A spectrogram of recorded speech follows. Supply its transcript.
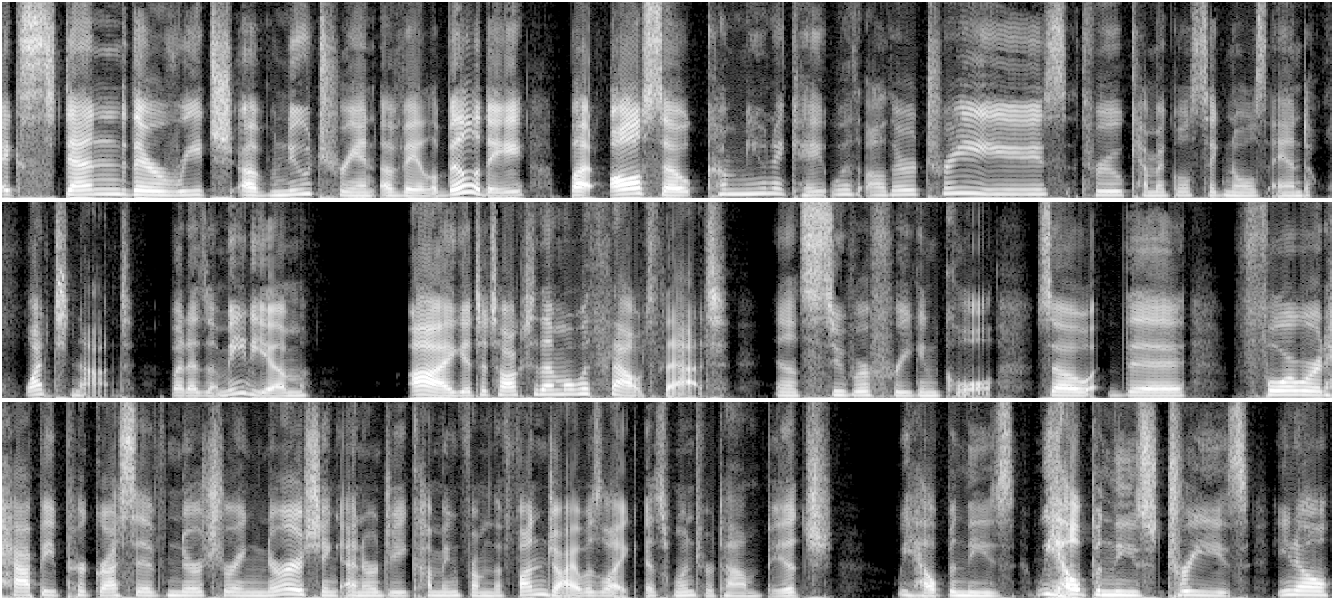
extend their reach of nutrient availability, but also communicate with other trees through chemical signals and whatnot. But as a medium, I get to talk to them without that. And it's super freaking cool. So the forward, happy, progressive, nurturing, nourishing energy coming from the fungi was like, it's wintertime, bitch. We helping these we helping these trees. You know,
